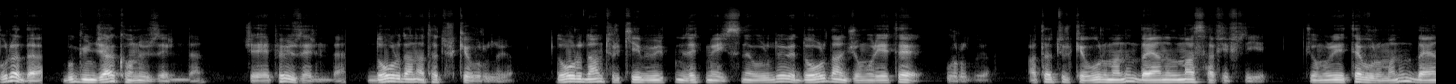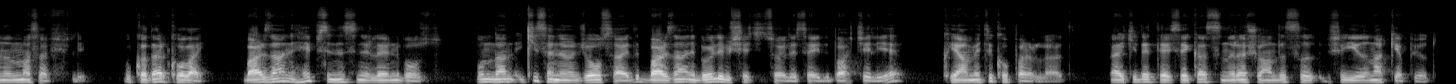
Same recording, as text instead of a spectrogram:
Burada bu güncel konu üzerinden, CHP üzerinden doğrudan Atatürk'e vuruluyor. Doğrudan Türkiye Büyük Millet Meclisi'ne vuruluyor ve doğrudan Cumhuriyet'e vuruluyor. Atatürk'e vurmanın dayanılmaz hafifliği. Cumhuriyet'e vurmanın dayanılmaz hafifliği. Bu kadar kolay. Barzani hepsinin sinirlerini bozdu. Bundan iki sene önce olsaydı Barzani böyle bir şey söyleseydi Bahçeli'ye kıyameti koparırlardı. Belki de TSK sınıra şu anda şey yığınak yapıyordu.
